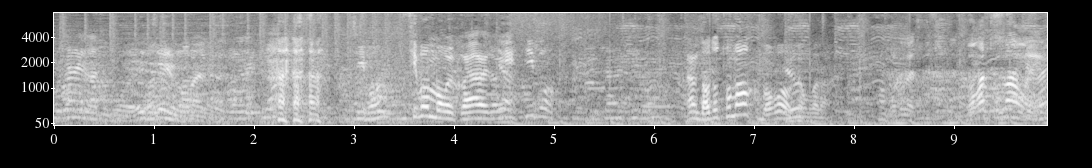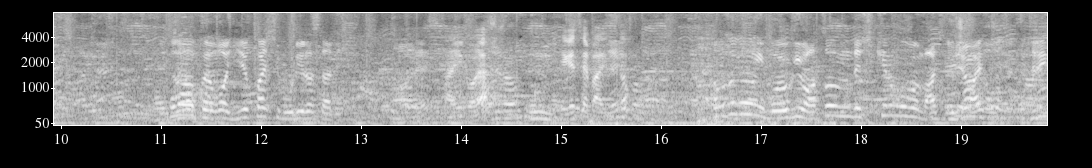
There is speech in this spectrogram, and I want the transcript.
포장해가지고 일주일 먹어야 돼 티본? 티본 먹을 거야, 회종이? 티보. 그럼 너도 토마호크 먹어, 그런 거다. 뭐가 토마호야? 토마호크 이거 285리러짜리. 아 네? 다 이거야? 응 이게 제일 맛있어? 성승 형이 뭐 여기 왔었는데 시키는 거 보면 맛이 되게 맛있어. 드링?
